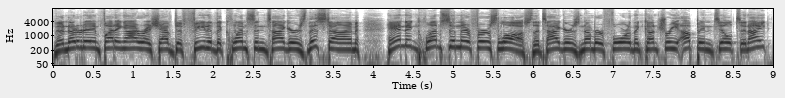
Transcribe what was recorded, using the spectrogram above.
the Notre Dame Fighting Irish have defeated the Clemson Tigers this time, handing Clemson their first loss. The Tigers, number four in the country, up until tonight.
